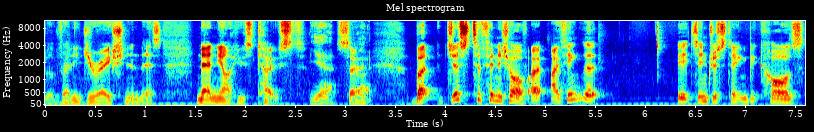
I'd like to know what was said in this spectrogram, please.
of any duration in this, Netanyahu's toast. Yeah, So, right. but just to finish off, I, I think that it's interesting because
